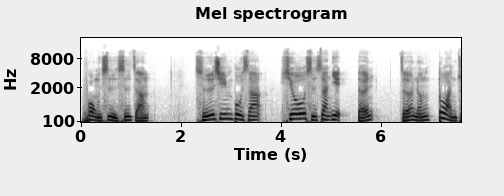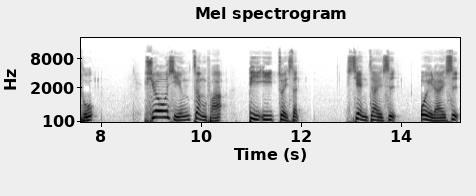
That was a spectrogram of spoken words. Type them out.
奉事师长，慈心不杀，修持善业等，则能断除修行正法第一最胜。现在是，未来是，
